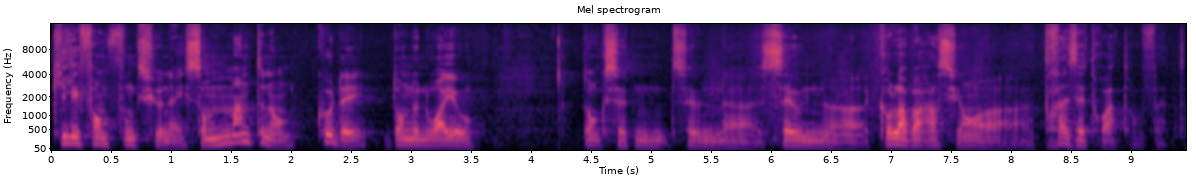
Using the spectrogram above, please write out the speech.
qui les font fonctionner sont maintenant codés dans le noyau. Donc c'est une, une, une, euh, collaboration euh, très étroite en fait.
